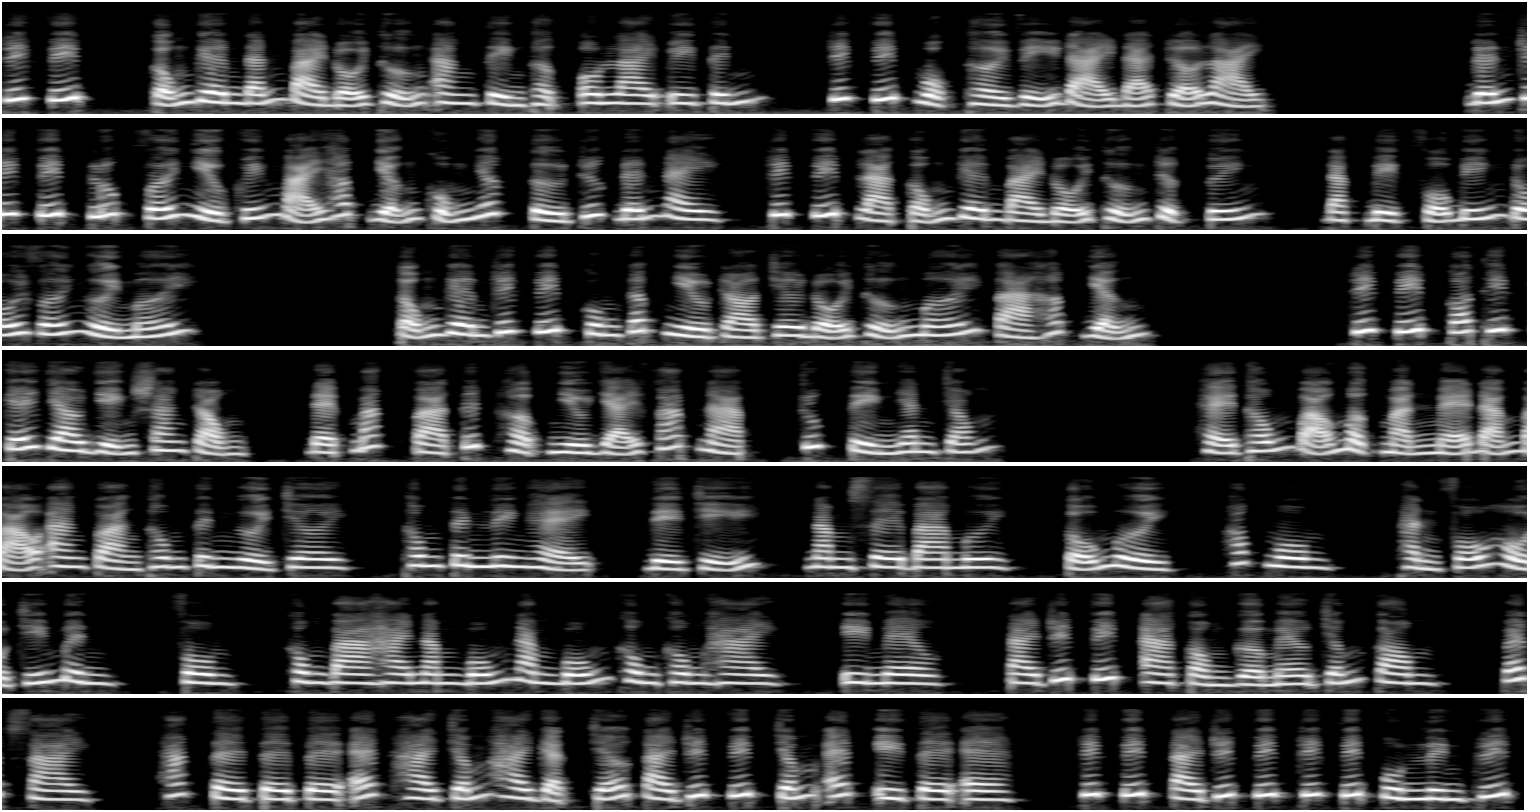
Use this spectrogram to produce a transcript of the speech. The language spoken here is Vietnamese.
Triết VIP, cổng game đánh bài đổi thưởng ăn tiền thật online uy tín, Triết VIP một thời vĩ đại đã trở lại. Đến Triết VIP Club với nhiều khuyến mãi hấp dẫn khủng nhất từ trước đến nay, Triết VIP là cổng game bài đổi thưởng trực tuyến, đặc biệt phổ biến đối với người mới. Cổng game Triết VIP cung cấp nhiều trò chơi đổi thưởng mới và hấp dẫn. Triết VIP có thiết kế giao diện sang trọng, đẹp mắt và tích hợp nhiều giải pháp nạp, rút tiền nhanh chóng. Hệ thống bảo mật mạnh mẽ đảm bảo an toàn thông tin người chơi, thông tin liên hệ, địa chỉ 5C30, tổ 10, Hóc Môn, thành phố Hồ Chí Minh, phone 0325454002, email tairipvip.gmail.com, website https 2 2 gạch chéo tairipvip site e, Trip VIP Tai Trip VIP Triết VIP Bull Link Trip.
